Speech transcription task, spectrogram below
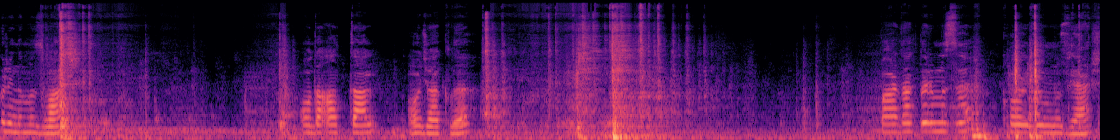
fırınımız var. O da alttan ocaklı. Bardaklarımızı koyduğumuz yer.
